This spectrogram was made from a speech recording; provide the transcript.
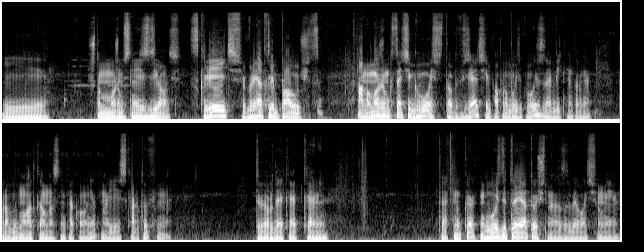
И что мы можем с ней сделать? Склеить вряд ли получится. А, мы можем, кстати, гвоздь тут взять и попробовать гвоздь забить, например. Правда, молотка у нас никакого нет, но есть картофельная. Твердая, как камень. Так, ну как? Гвозди-то я точно забивать умею.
